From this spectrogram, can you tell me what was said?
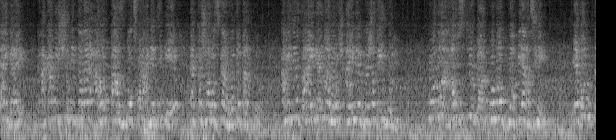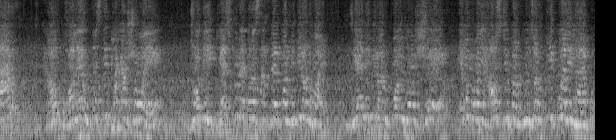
জায়গায় ঢাকা বিশ্ববিদ্যালয়ে আরও পাঁচ বছর আগে থেকে একটা সংস্কার হতে পারত আমি যেহেতু আইনের মানুষ, আইনের ভাষাতেই বলি, কোন হাউস টিউটর কোন ব্লকে আছে। এবং তার হলে উপস্থিত থাকার সময়ে যদি গেস্ট রুমে কোনো ছাত্রের পর নিপীড়ন হয়, যে নিপীড়ন করল সে এবং ওই হাউস টিউটর দুজন ইকুয়ালি লায়াবল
